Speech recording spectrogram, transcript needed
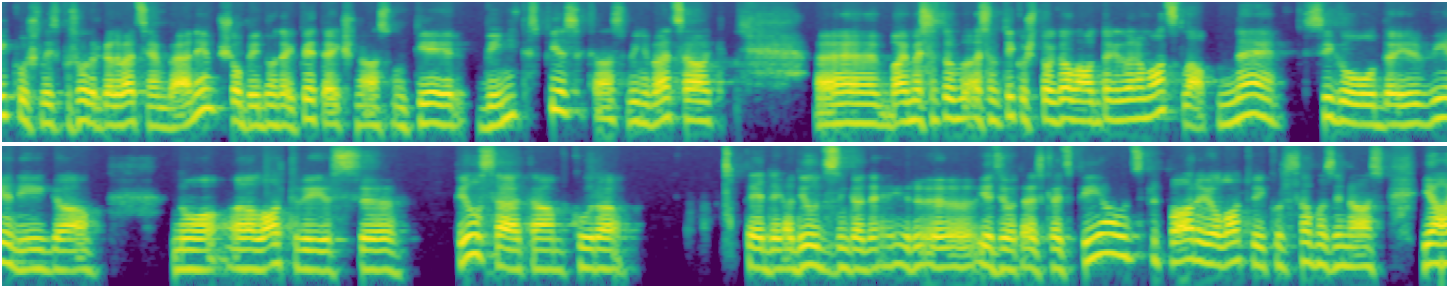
tikuši līdz pusotra gada veciem bērniem. Šobrīd notiek pieteikšanās, un tie ir viņi, kas piesakās, viņu vecāki. Eh, vai mēs esam tikuši to galā un tagad varam atslābt? Nē, Sigulda ir vienīgā no eh, Latvijas eh, pilsētām, kura pēdējā 20 gadē ir uh, iedzīvotāju skaits pieaudzis pret pārējo Latviju, kur samazinās. Jā,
